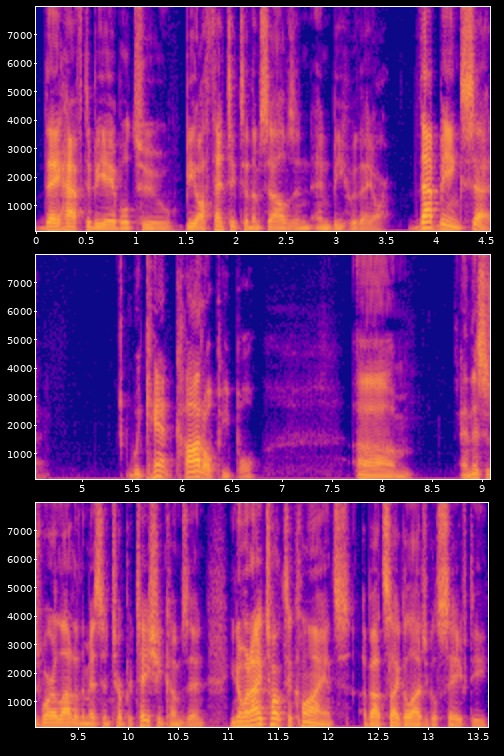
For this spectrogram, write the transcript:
they have to be able to be authentic to themselves and, and be who they are. That being said, we can't coddle people. Um, and this is where a lot of the misinterpretation comes in. You know, when I talk to clients about psychological safety,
